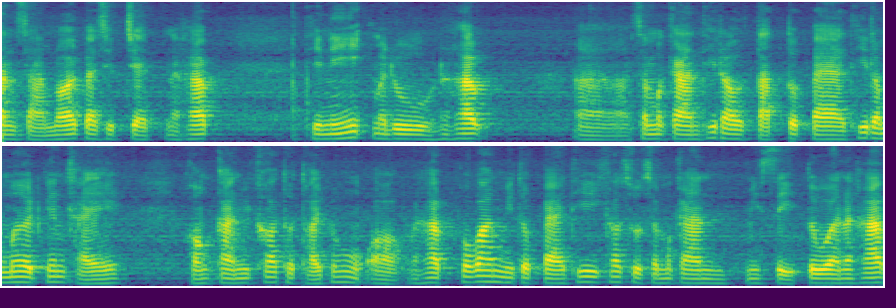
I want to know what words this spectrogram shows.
12,387 นะครับ ทีนี้มาดูนะครับสมการที่เราตัดตัวแปรที่ละเมิดเงื่อนไขของการวิเคราะห์ถดถอยพหุออกนะครับ เพราะว่ามีตัวแปรที่เข้าสู่สมการมี 4 ตัวนะครับ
